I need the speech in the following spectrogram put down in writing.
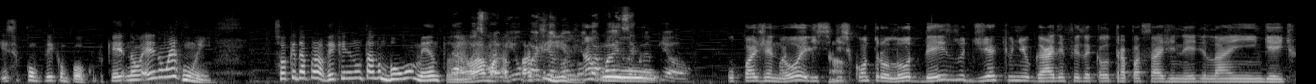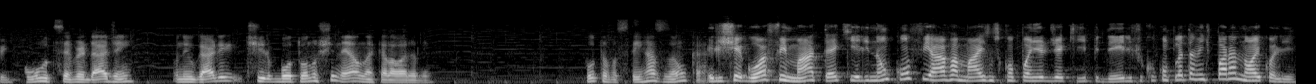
isso complica um pouco, porque não, ele não é ruim. Só que dá pra ver que ele não tá num bom momento, não, né? Mas pra mim, o Pagenot nunca não, mais o... é campeão. O Pagenot, ele se descontrolou desde o dia que o New Garden fez aquela ultrapassagem nele lá em Gateway. Putz, é verdade, hein? O New Garden tirou, botou no chinelo naquela hora ali. Puta, você tem razão, cara. Ele chegou a afirmar até que ele não confiava mais nos companheiros de equipe dele, ficou completamente paranoico ali.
